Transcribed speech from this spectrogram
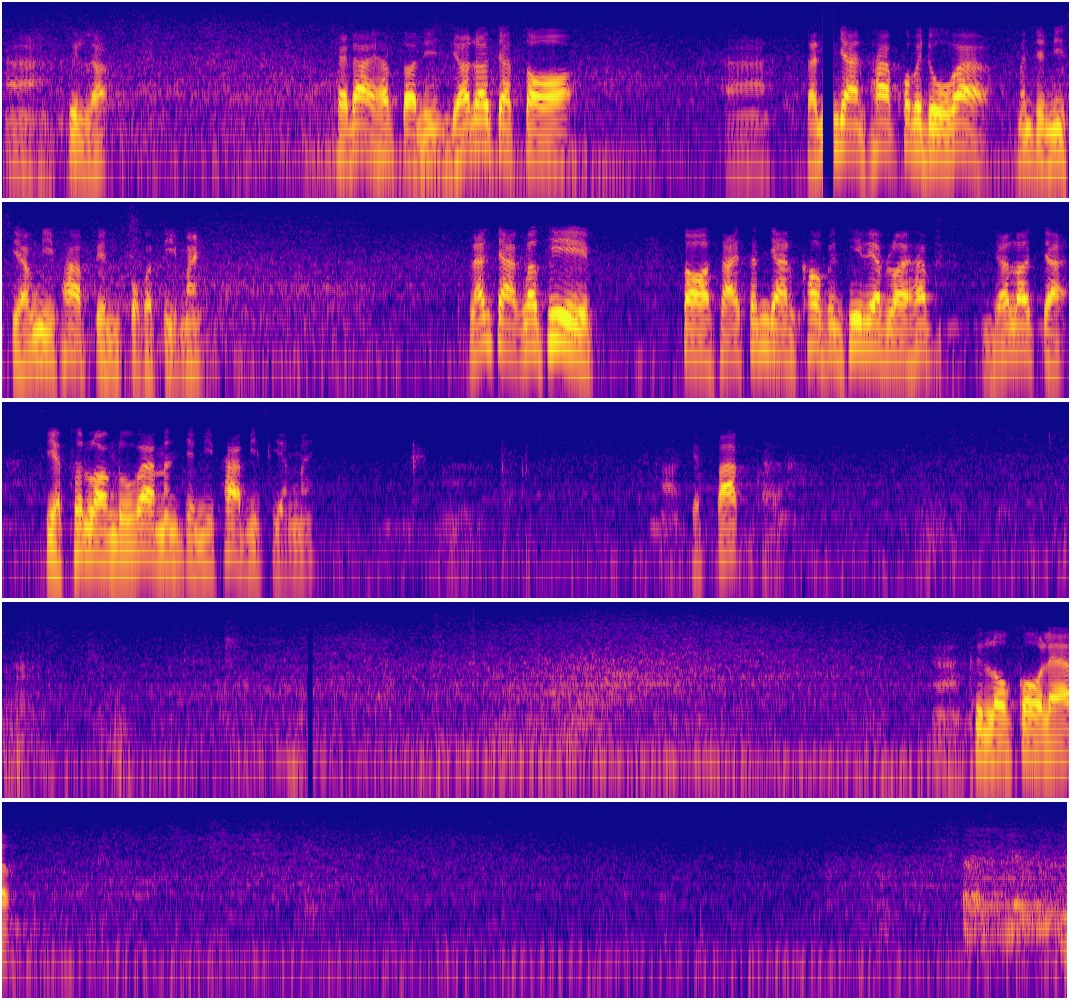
อ่า ขึ้นแล้ว ใช้ได้ครับตอนนี้ เดี๋ยวเราจะต่ออ่าสัญญาณภาพเข้าไปดูว่ามันจะมีเสียงมีภาพเป็นปกติไหม หลังจากเราที่ต่อสายสัญญาณเข้าเป็นที่เรียบร้อยครับ เดี๋ยวเราจะ เสียบทดลองดูว่ามันจะมีภาพมีเสียงไหมอ่าเสร็จปั๊บอ่าอ่าขึ้นโลโก้แล้ว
